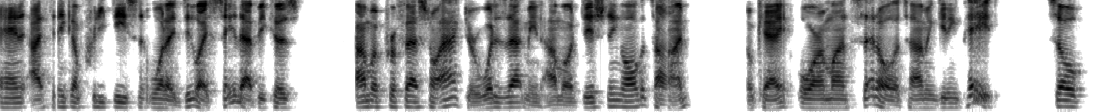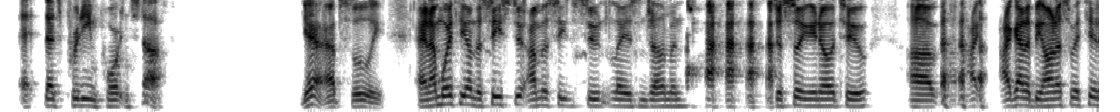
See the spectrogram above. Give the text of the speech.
and I think I'm pretty decent at what I do. I say that because I'm a professional actor. What does that mean? I'm auditioning all the time, okay, or I'm on set all the time and getting paid. So eh, that's pretty important stuff. Yeah, absolutely. And I'm with you on the C student. I'm a C student, ladies and gentlemen. Just so you know, too. Uh, I, I got to be honest with you.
